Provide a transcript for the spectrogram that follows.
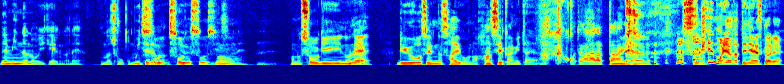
え。ね、みんなの意見がね、同じ方向向いてれば。そうそうです、そうです。いいですうん。あの、将棋のね、竜王戦の最後の反省会みたいな、ここではだったな、みたいな。すげえ盛り上がってんじゃないですか、あれ。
